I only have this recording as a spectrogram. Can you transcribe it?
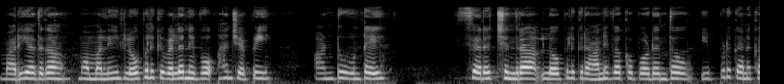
మర్యాదగా మమ్మల్ని లోపలికి వెళ్ళనివ్వు అని చెప్పి అంటూ ఉంటే శరత్చంద్ర లోపలికి రానివ్వకపోవడంతో ఇప్పుడు కనుక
